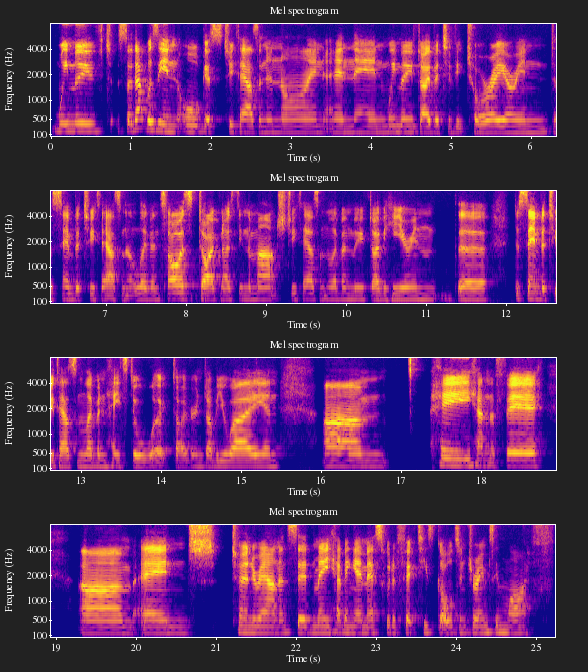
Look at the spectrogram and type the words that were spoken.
we moved. So that was in August 2009. And then we moved over to Victoria in December 2011. So I was diagnosed in the March 2011, moved over here in the December 2011. He still worked over in WA. And um, he had an affair. Um, and turned around and said me having MS would affect his goals and dreams in life.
